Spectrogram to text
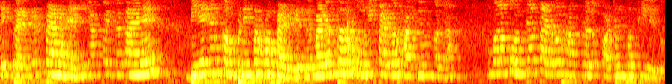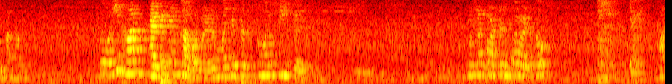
एक ब्रँडेड पॅड आहे. आणि या साईडला काय आहे? बी एन एम कंपनीचा हा पॅड घेतला मॅडम जरा दोन्ही पॅडवर हात घेऊन बघा. तुम्हाला कोणत्या पॅडवर हात ठेवला कॉटनचा फील येतो सांगा? दोन्ही हात ॲट अ टाइम लावा मॅडम म्हणजे त्याचं तुम्हाला फील कळेल. कुठला कॉटनचा वाटतो हां.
